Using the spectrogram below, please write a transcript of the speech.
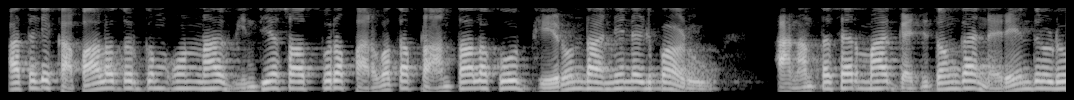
అతడి కపాలదుర్గం ఉన్న వింధ్యసాత్పుర పర్వత ప్రాంతాలకు భీరుండాన్ని నడిపాడు. అనంతశర్మ గజదొంగ నరేంద్రుడు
